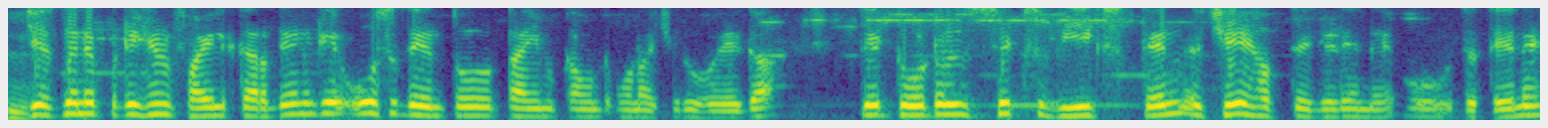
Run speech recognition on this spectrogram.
ਜਿਸ ਦਿਨ ਪਟੀਸ਼ਨ ਫਾਈਲ ਕਰ ਦੇਣਗੇ ਉਸ ਦਿਨ ਤੋਂ ਟਾਈਮ ਕਾਊਂਟ ਹੋਣਾ ਸ਼ੁਰੂ ਹੋਏਗਾ। ਤੇ ਟੋਟਲ 6 ਵੀਕਸ 3 6 ਹਫ਼ਤੇ ਜਿਹੜੇ ਨੇ ਉਹ ਦਿੱਤੇ ਨੇ।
